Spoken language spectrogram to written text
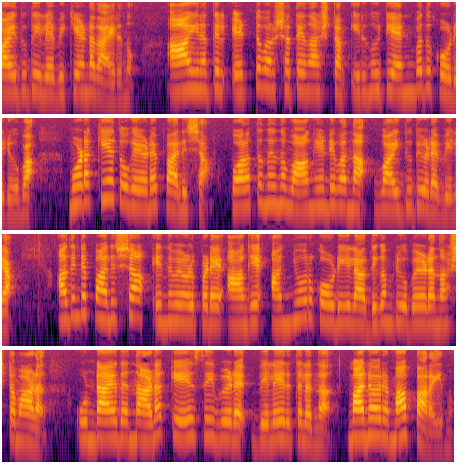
വൈദ്യുതി ലഭിക്കേണ്ടതായിരുന്നു. ആ ഇനത്തിൽ എട്ട് വർഷത്തെ നഷ്ടം ഇരുന്നൂറ്റി എൺപത് കോടി രൂപ. മുടക്കിയ തുകയുടെ പലിശ പുറത്തുനിന്ന് വാങ്ങേണ്ടി വന്ന വൈദ്യുതിയുടെ വില. അതിന്റെ പലിശ എന്നിവയുൾപ്പെടെ ആകെ അഞ്ഞൂറ് കോടിയിലധികം രൂപയുടെ നഷ്ടമാണ് ഉണ്ടായതെന്നാണ് കെ എസ് വിലയിരുത്തലെന്ന് മനോരമ പറയുന്നു.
